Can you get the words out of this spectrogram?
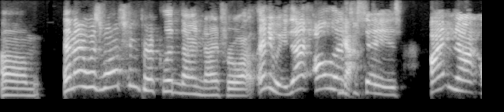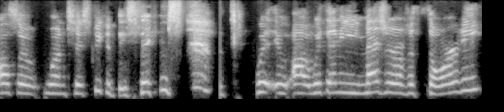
Um, and I was watching Brooklyn Nine Nine for a while. Anyway, that all that Yeah. to say is I'm not also one to speak of these things with uh, with any measure of authority.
